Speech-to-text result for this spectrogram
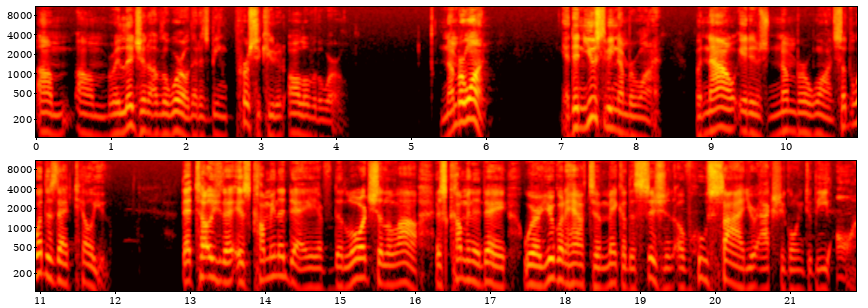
um, um, religion of the world that is being persecuted all over the world. Number one. It didn't used to be number one, but now it is number one. So, what does that tell you? That tells you that it's coming a day, if the Lord should allow, it's coming a day where you're going to have to make a decision of whose side you're actually going to be on.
